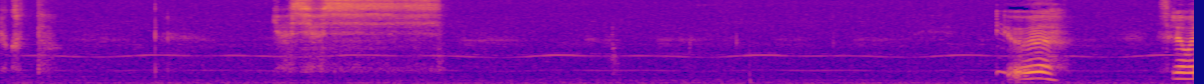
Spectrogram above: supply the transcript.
よかったよしよしうう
